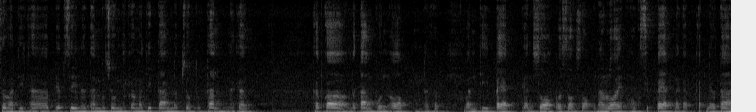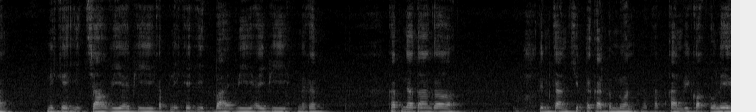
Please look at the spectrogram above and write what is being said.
สวัสดีครับเอฟซีและท่านผู้ชมที่ก็มาติดตามรับชมทุกท่านนะครับครับก็มาตามผลออกนะครับวันที่ 8 เดือน 2 พศ 2568 นะครับกับแนวทางนิเคอิเช้า VIP กับนิเคอิบ่าย VIP นะครับครับแนวทางก็เป็นการคิดและการคำนวณนะครับการวิเคราะห์ตัวเลข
